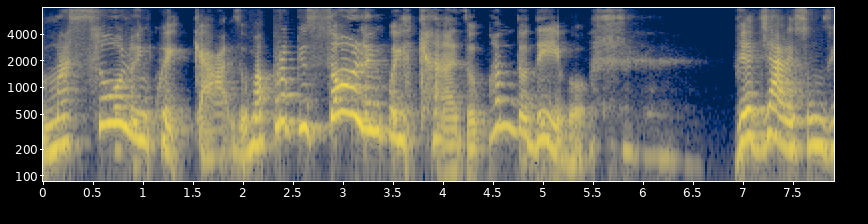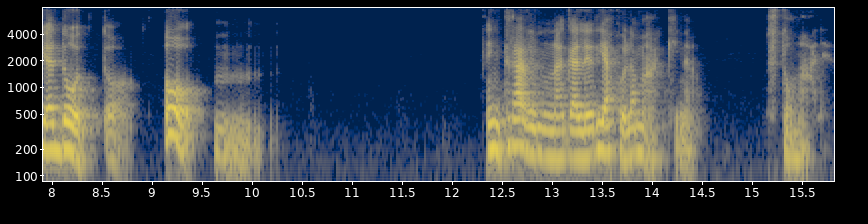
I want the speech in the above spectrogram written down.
ma solo in quel caso, ma proprio solo in quel caso, quando devo viaggiare su un viadotto o mh, entrare in una galleria con la macchina, sto male.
